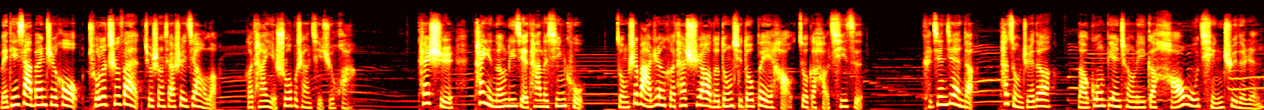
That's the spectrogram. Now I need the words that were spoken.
每天下班之后，除了吃饭就剩下睡觉了，和他也说不上几句话。开始，她也能理解他的辛苦，总是把任何他需要的东西都备好，做个好妻子。可渐渐的，她总觉得老公变成了一个毫无情趣的人，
